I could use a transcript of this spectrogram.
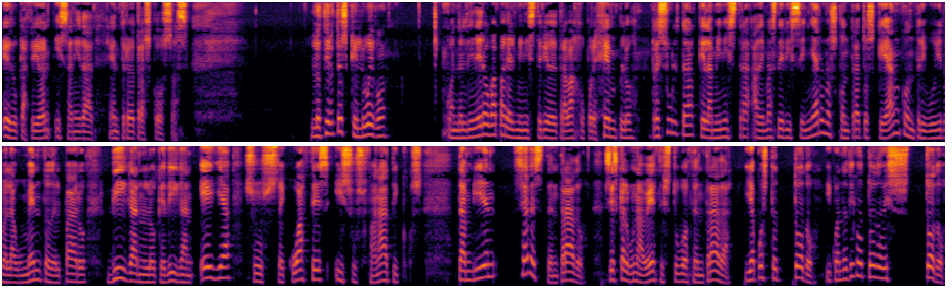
educación y sanidad, entre otras cosas. Lo cierto es que luego, cuando el dinero va para el Ministerio de Trabajo, por ejemplo, resulta que la ministra, además de diseñar unos contratos que han contribuido al aumento del paro, digan lo que digan ella, sus secuaces y sus fanáticos, también se ha descentrado, si es que alguna vez estuvo centrada, y ha puesto todo, y cuando digo todo es todo,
